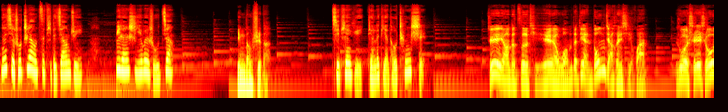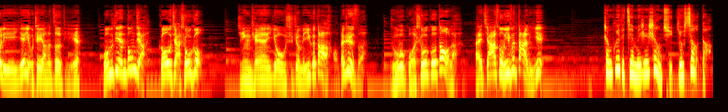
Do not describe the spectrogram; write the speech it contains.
能写出这样字体的将军，必然是一位儒将。应当是的。齐天宇点了点头，称是。这样的字体，我们的店东家很喜欢。若谁手里也有这样的字体，我们店东家高价收购。今天又是这么一个大好的日子，如果收购到了，还加送一份大礼。掌柜的见没人上去，又笑道：“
